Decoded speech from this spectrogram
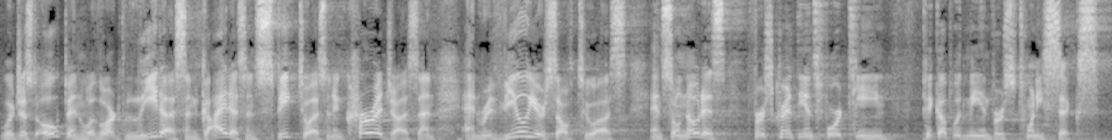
We're just open. Well, Lord, lead us and guide us and speak to us and encourage us and, and reveal yourself to us. And so notice 1 Corinthians 14, pick up with me in verse 26.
